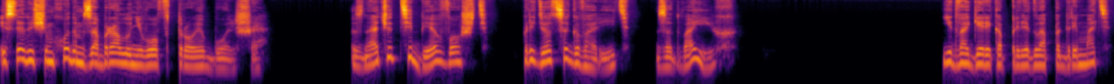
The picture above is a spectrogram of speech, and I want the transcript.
и следующим ходом забрал у него втрое больше. «Значит, тебе, вождь, придется говорить за двоих». Едва Герика прилегла подремать,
